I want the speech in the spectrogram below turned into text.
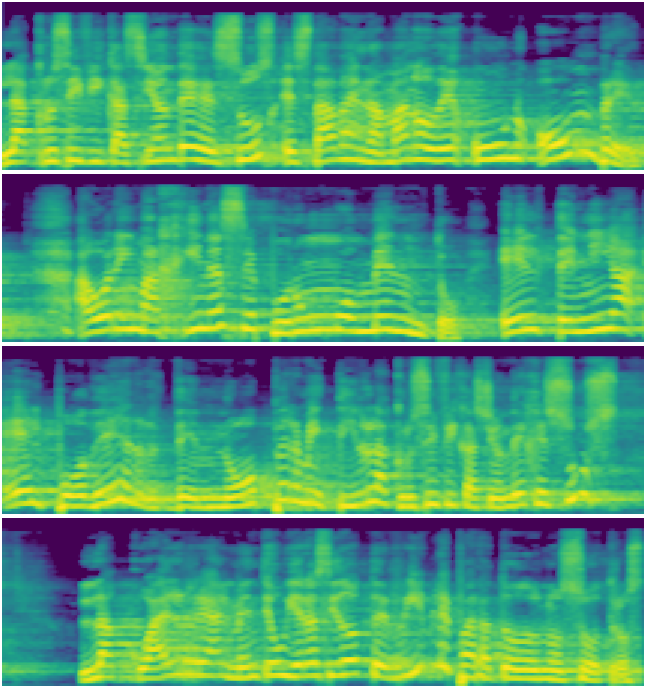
La crucificación de Jesús estaba en la mano de un hombre. Ahora imagínese por un momento, él tenía el poder de no permitir la crucificación de Jesús la cual realmente hubiera sido terrible para todos nosotros.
